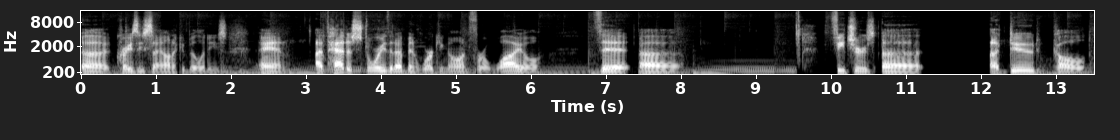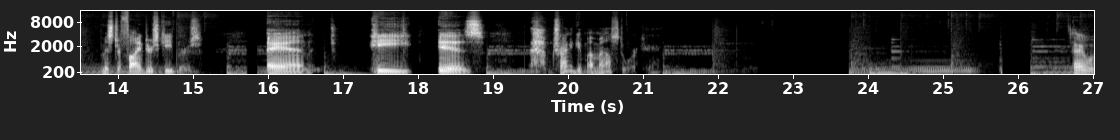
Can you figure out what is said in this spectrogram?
uh, crazy psionic abilities. And I've had a story that I've been working on for a while that uh, features uh, a dude called Mr. Finders Keepers, and he is. I'm trying to get my mouse to work here. There we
